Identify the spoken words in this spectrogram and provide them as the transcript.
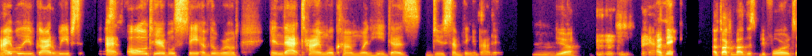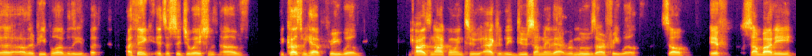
I believe God weeps at all terrible state of the world, and that time will come when he does do something about it. Hmm. Yeah. I think I've talked about this before to other people, I believe, but I think it's a situation of because we have free will, God's not going to actively do something that removes our free will. So if somebody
